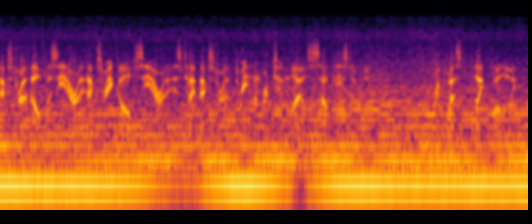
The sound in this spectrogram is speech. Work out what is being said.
Extra Alpha Sierra X-Ray Golf Sierra is type Extra 302 miles southeast of Guam. Request flight following.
